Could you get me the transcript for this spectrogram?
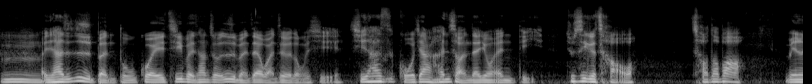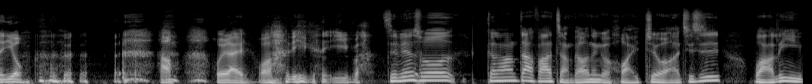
嗯，而且它是日本独归，基本上只有日本在玩这个东西，其他是国家很少人在用 ND，就是一个潮，潮到爆，没人用。好，回来瓦力跟伊娃这边说，刚刚大发讲到那个怀旧啊，其实瓦力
